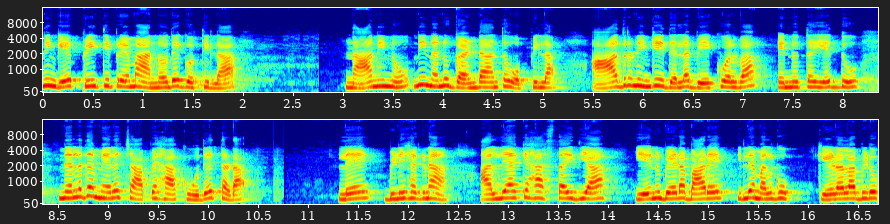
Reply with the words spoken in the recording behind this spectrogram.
ನಿಂಗೆ ಪ್ರೀತಿ, ಪ್ರೇಮ ಅನ್ನೋದೇ ಗೊತ್ತಿಲ್ಲ. ನಾನಿನ್ನು ನಿನ್ನನ್ನು ಗಂಡ ಅಂತ ಒಪ್ಪಿಲ್ಲ. ಆದರೂ ನಿಂಗೆ ಇದೆಲ್ಲ ಬೇಕು ಅಲ್ವಾ? ಎನ್ನುತ್ತಾ ಎದ್ದು ನೆಲದ ಮೇಲೆ ಚಾಪೆ ಹಾಕುವುದೇ ತಡ. ಲೇ, ಬಿಳಿ ಹೆಗ್ಣ ಅಲ್ಯಾಕೆ ಹಾಸ್ತಾ ಇದೆಯಾ? ಏನು ಬೇಡ ಬಾರೆ. ಇಲ್ಲೇ ಮಲಗು. ಕೇಳಲ್ಲ ಬಿಡು.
